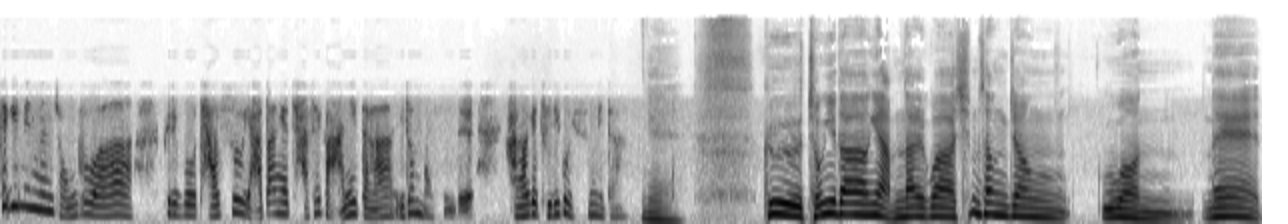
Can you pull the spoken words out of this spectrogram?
책임 있는 정부와 그리고 다수 야당의 자세가 아니다. 이런 말씀들 강하게 드리고 있습니다. 예. 그 정의당의 앞날과 심상정 의원의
